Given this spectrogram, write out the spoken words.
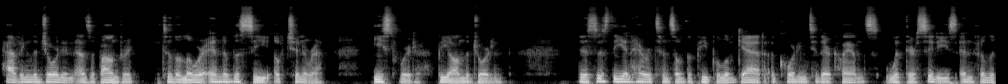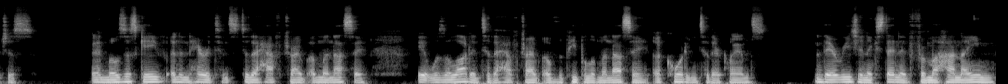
having the Jordan as a boundary, to the lower end of the sea of Chinnereth, eastward beyond the Jordan. This is the inheritance of the people of Gad according to their clans, with their cities and villages. And Moses gave an inheritance to the half tribe of Manasseh. It was allotted to the half tribe of the people of Manasseh according to their clans. Their region extended from Mahanaim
